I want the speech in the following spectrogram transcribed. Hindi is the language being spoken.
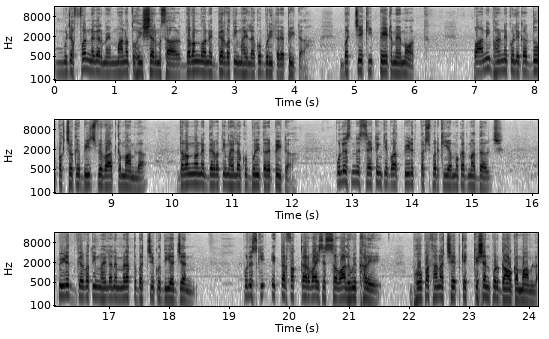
मुजफ्फरनगर में मानो तो ही शर्मसार, दबंगों ने गर्भवती महिला को बुरी तरह पीटा। बच्चे की पेट में मौत। पानी भरने को लेकर दो पक्षों के बीच विवाद का मामला। दबंगों ने गर्भवती महिला को बुरी तरह पीटा। पुलिस ने सेटिंग के बाद पीड़ित पक्ष पर किया मुकदमा दर्ज। पीड़ित गर्भवती महिला ने मृत बच्चे को दिया जन्म। पुलिस की एक तरफा कार्रवाई से सवाल हुए खड़े। भोपा थाना क्षेत्र के किशनपुर गाँव का मामला।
